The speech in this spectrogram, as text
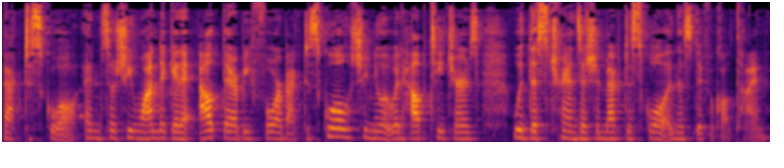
back to school. And so she wanted to get it out there before back to school. She knew it would help teachers with this transition back to school in this difficult time.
